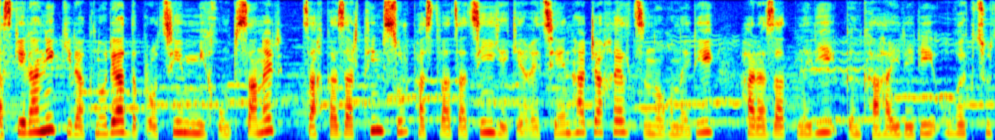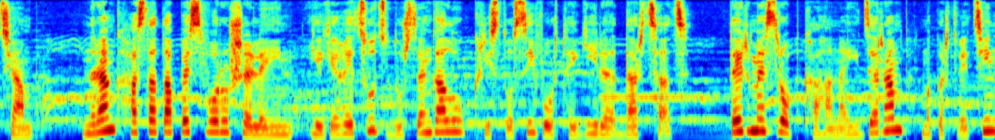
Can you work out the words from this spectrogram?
Ասկերանի Կիրակնորյա դպրոցի մի խումբ սաներ Ծաղկազարդին Սուրբ Աստվածածին եկեղեցի են հաճախել ծնողների, հարազատների, կնքահայրերի ուղեկցությամբ։ Նրանք հաստատապես որոշել էին եկեղեցուց դուրս են գալու Քրիստոսի որդեգիրը դարձած։ Տեր Մեսրոպ քահանայի ձեռամբ մկրտվեցին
